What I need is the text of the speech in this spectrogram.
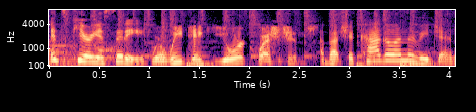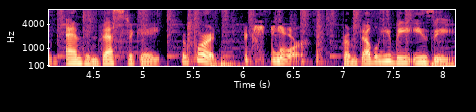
It's Curious City, where we take your questions about Chicago and the region and investigate, report, explore. From WBEZ.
